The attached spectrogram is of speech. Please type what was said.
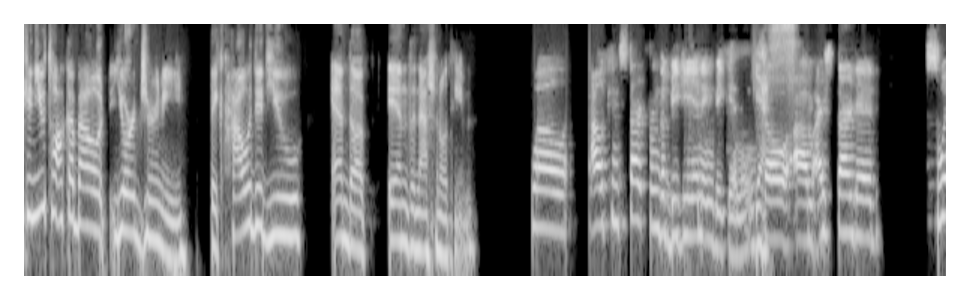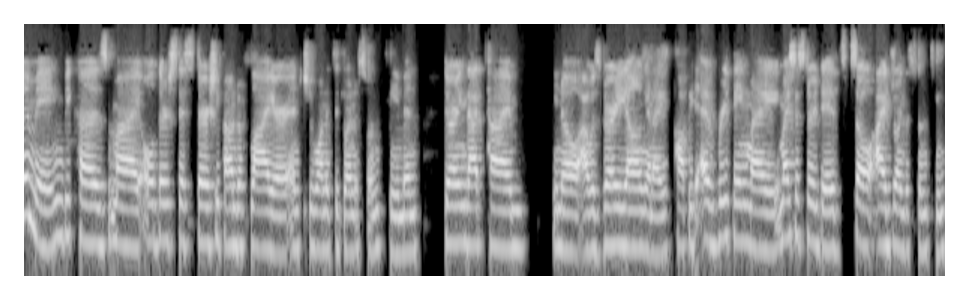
can you talk about your journey? Like, how did you end up in the national team? Well, I can start from the beginning, beginning. Yes. So um, I started swimming because my older sister, she found a flyer and she wanted to join a swim team. And during that time, you know, I was very young and I copied everything my, my sister did. So I joined the swim team.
